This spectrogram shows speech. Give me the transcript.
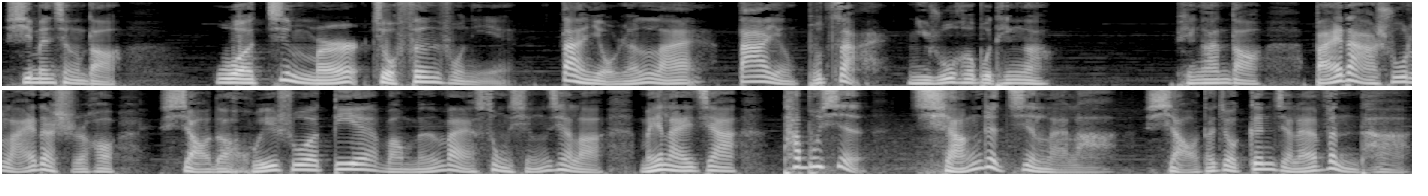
西门庆道。我进门就吩咐你，但有人来，答应不在，你如何不听啊？平安道：“白大叔来的时候，小的回说爹往门外送行去了，没来家。他不信，强着进来了。小的就跟进来问他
